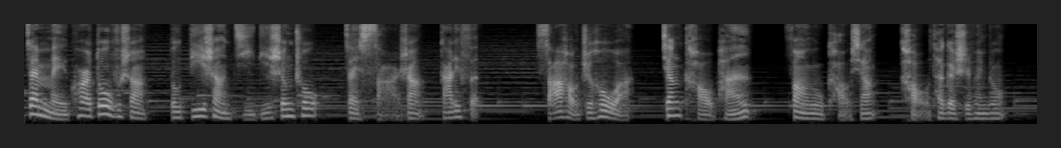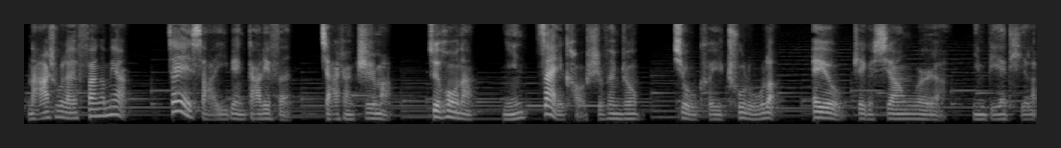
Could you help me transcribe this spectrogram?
在每块豆腐上都滴上几滴生抽。再撒上咖喱粉，撒好之后啊，将烤盘放入烤箱烤它个十分钟，拿出来翻个面儿，再撒一遍咖喱粉，加上芝麻，最后呢，您再烤十分钟就可以出炉了。哎呦，这个香味儿啊，您别提了。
